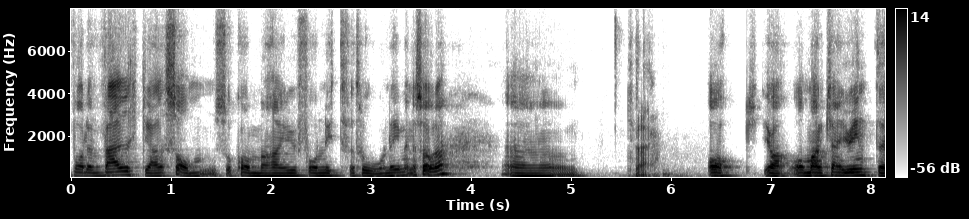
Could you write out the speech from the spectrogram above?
vad det verkar som så kommer han ju få nytt förtroende i Minnesota. Eh, Tyvärr. och ja, och man kan ju inte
